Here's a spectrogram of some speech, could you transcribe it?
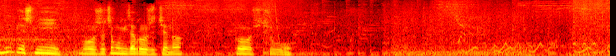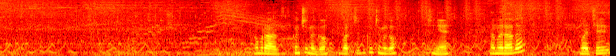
Nie bierz mi! Boże, czemu mi zabrał życie, no? Gościu. Dobra, kończymy go. Zobaczcie, wykończymy go. Czy nie? Damy radę? Słuchajcie,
